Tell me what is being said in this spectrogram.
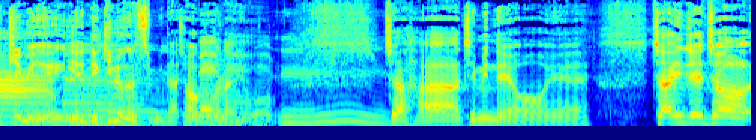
느낌이 예, 느낌이 그렇습니다. 정확한 건. 아니고. 음. 자, 아, 재밌네요. 예. 자, 이제 저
